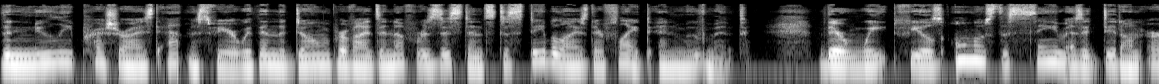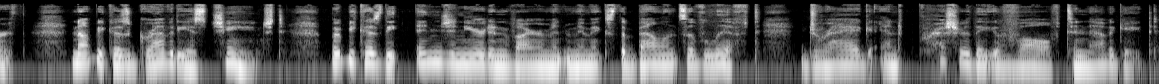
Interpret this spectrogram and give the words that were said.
the newly pressurized atmosphere within the dome provides enough resistance to stabilize their flight and movement. Their weight feels almost the same as it did on Earth, not because gravity has changed, but because the engineered environment mimics the balance of lift, drag, and pressure they evolved to navigate.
